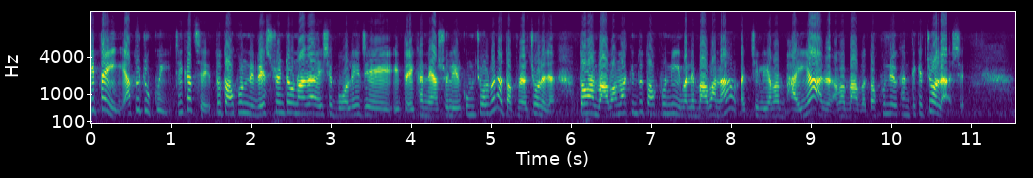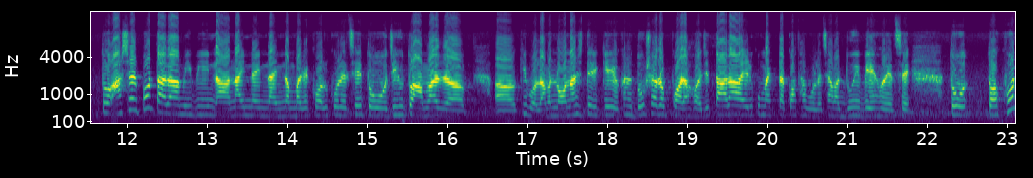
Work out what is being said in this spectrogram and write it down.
এটাই, এতটুকুই, ঠিক আছে? তো তখন রেস্টুরেন্টে ওনারা এসে বলে যে, এটা এখানে আসলে এরকম চলবে না, তো আপনারা চলে যান। তো আমার বাবা মা কিন্তু তখনই মানে বাবা না অ্যাকচুয়ালি আমার ভাইয়া আর আমার বাবা তখনই ওখান থেকে চলে আসে। তো আসার পর তারা আমি মেবি নাইন নাইন নাইন নাম্বারে কল করেছে। তো যেহেতু আমার কি বলে, আমার ননাসদেরকে ওখানে দোষারোপ করা হয় যে তারা এরকম একটা কথা বলেছে, আমার দুই বিয়ে হয়েছে। তো তখন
